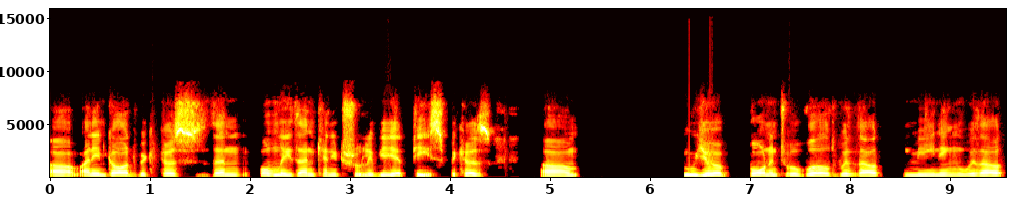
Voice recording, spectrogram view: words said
Um, I need God because then only then can you truly be at peace because um, you're born into a world without meaning, without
